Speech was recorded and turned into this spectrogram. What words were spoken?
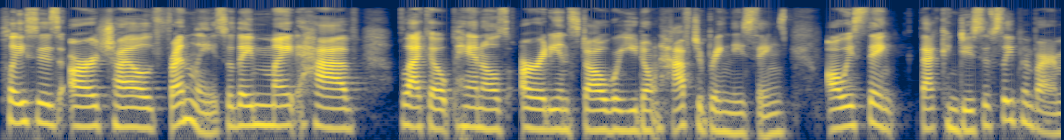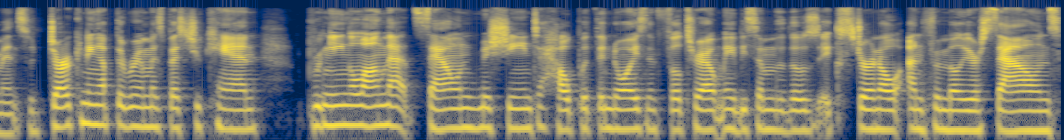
places are child friendly. So they might have blackout panels already installed where you don't have to bring these things. Always think that conducive sleep environment. So darkening up the room as you can, bringing along that sound machine to help with the noise and filter out maybe some of those external unfamiliar sounds,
